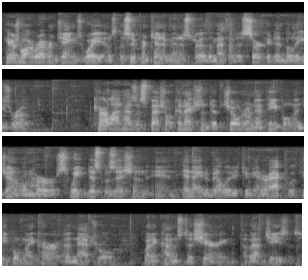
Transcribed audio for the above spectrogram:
Here's what Reverend James Williams, the Superintendent Minister of the Methodist Circuit in Belize wrote. Caroline has a special connection to children and people in general and her sweet disposition and innate ability to interact with people make her a natural when it comes to sharing about Jesus.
